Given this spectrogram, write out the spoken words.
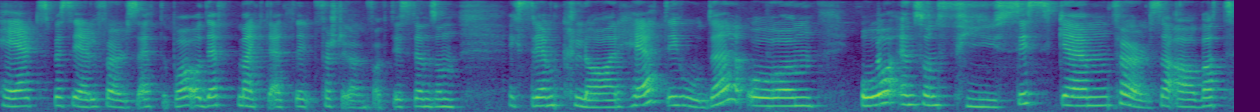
helt spesiell følelse etterpå. Og det merket jeg etter første gang, faktisk. En sånn ekstrem klarhet i hodet. Og, og en sånn fysisk um, følelse av at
